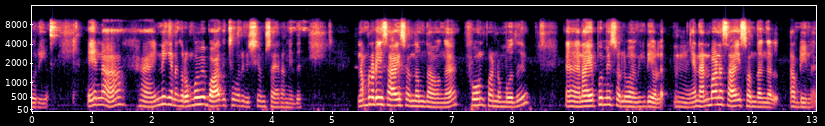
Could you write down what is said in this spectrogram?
புரியும். ஏன்னா இன்றைக்கி எனக்கு ரொம்பவே பாதித்த ஒரு விஷயம் சேரம் இது. நம்மளுடைய சாய சொந்தம் தான் அவங்க. ஃபோன் பண்ணும்போது நான் எப்போவுமே சொல்லுவேன் வீடியோவில் என் அன்பான சாய் சொந்தங்கள் அப்படின்னு.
